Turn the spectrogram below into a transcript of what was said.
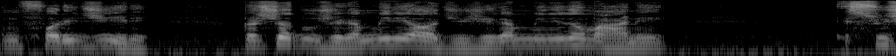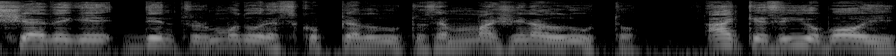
in fuori giri perciò tu ci cammini oggi ci cammini domani e succede che dentro il motore è scoppiato tutto si è macinato tutto anche se io poi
